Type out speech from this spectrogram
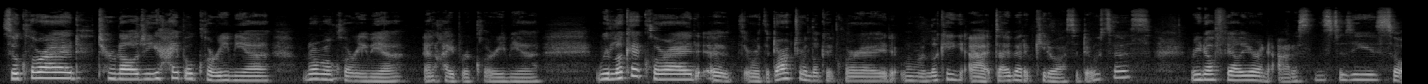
So, chloride terminology hypochloremia, normochloremia, and hyperchloremia. We look at chloride, uh, or the doctor will look at chloride when we're looking at diabetic ketoacidosis, renal failure, and Addison's disease. So,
